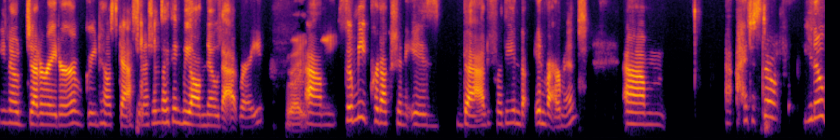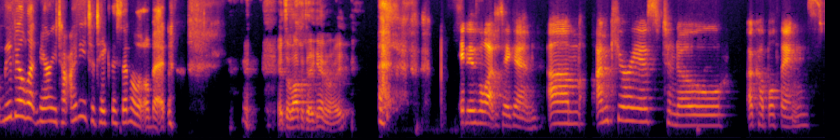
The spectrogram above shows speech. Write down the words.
you know, generator of greenhouse gas emissions. I think we all know that, right? Right. Um, so meat production is bad for the en- environment. Um, I just don't, you know, maybe I'll let Mary talk. I need to take this in a little bit. it's a lot to take in, right? it is a lot to take in. Um, I'm curious to know a couple things.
